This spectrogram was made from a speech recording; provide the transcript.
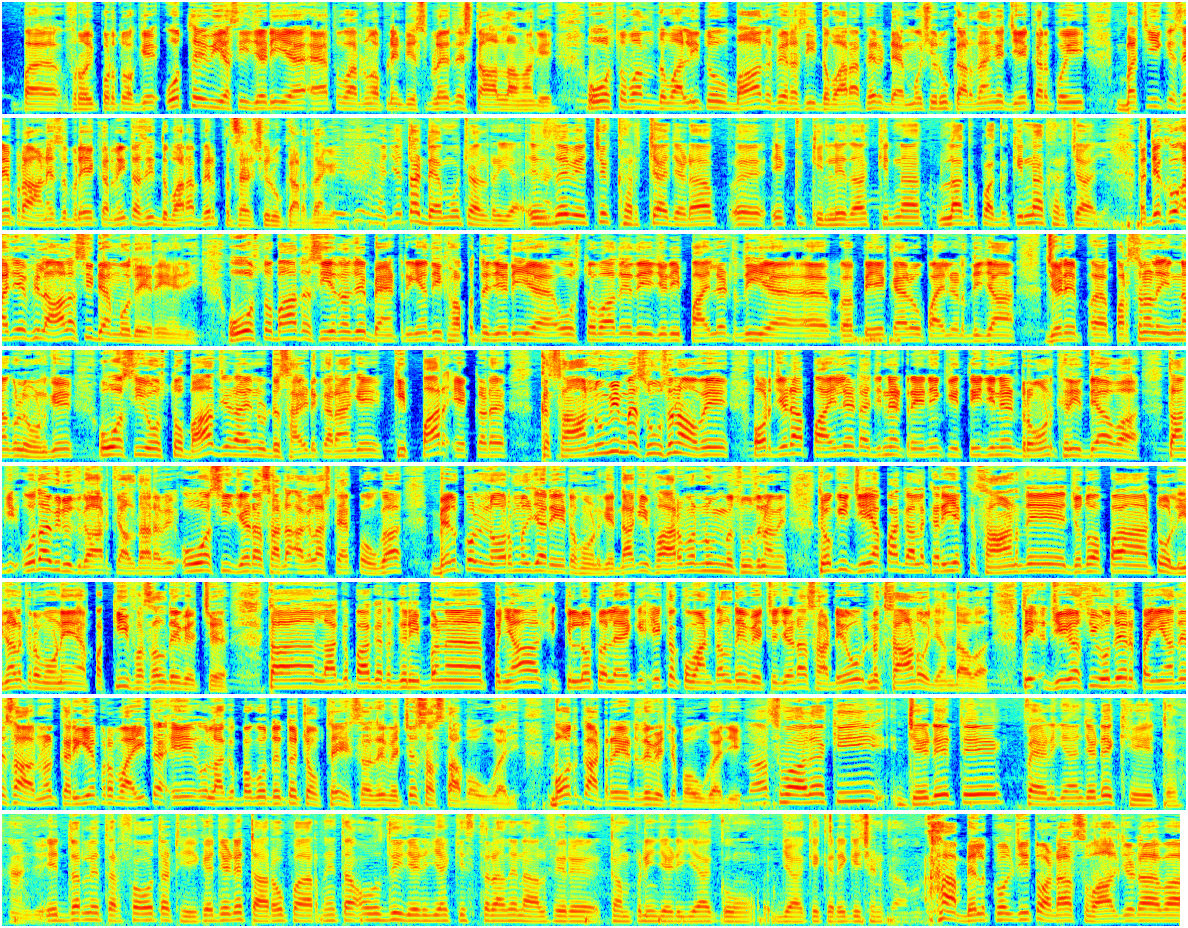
ਫਿਰੋਜ਼ਪੁਰ ਤੋਂ ਅੱਗੇ ਉੱਥੇ ਵੀ ਅਸੀਂ ਜਿਹੜੀ ਹੈ ਐਤਵਾਰ ਨੂੰ ਆਪਣੀ ਡਿਸਪਲੇ ਤੇ ਸਟਾਲ ਲਾਵਾਂਗੇ। ਉਸ ਤੋਂ ਬਾਅਦ ਦੀਵਾਲੀ ਤੋਂ ਬਾਅਦ ਫਿਰ ਅਸੀਂ ਦੁਬਾਰਾ ਫਿਰ ਡੈਮੋ ਸ਼ੁਰੂ ਕਰ ਦਾਂਗੇ। ਜੇਕਰ ਕੋਈ ਬਚੀ ਕਿਸੇ ਭਰਾ ਨੇ ਸਪਰੇਅ ਕਰਨੀ ਤਾਂ ਅਸੀਂ ਦੁਬਾਰਾ ਫਿਰ ਪ੍ਰੋਸੈਸ ਸ਼ੁਰੂ ਕਰ ਦਾਂਗੇ। ਹਜੇ ਤਾਂ ਡੈਮੋ ਚੱਲ ਰਹੀ ਆ। ਇਸ ਦੇ ਵਿੱਚ ਖਰਚਾ ਜਿਹੜਾ ਇੱਕ ਕਿੱਲੇ ਦਾ ਕਿੰਨਾ ਲਗਭਗ ਕਿੰਨਾ ਖਰਚਾ ਆ ਜਾਂਦਾ? ਦੇਖੋ ਅਜੇ ਫਿਲਹਾਲ ਅਸੀਂ ਡੈਮੋ ਦੇ ਰਹੇ ਹਾਂ ਜੀ। ਉਸ ਤੋਂ ਬਾਅਦ ਅਸੀਂ ਇਹਨਾਂ ਦੇ ਬੈਟਰੀਆਂ ਦੀ ਖਪਤ ਜਿਹੜੀ ਹੈ ਉਸ ਤੋਂ ਬਾਅਦ ਇਹਦੀ ਜਿਹੜੀ ਪਾਇਲਟ ਦੀ ਹੈ ਪੇ ਕੈਰੋ ਪਾਇਲਟ ਦੀ ਜਾਂ ਜਿਹੜੇ ਪਰਸਨਲ ਨਾਲ ਇਹਨਾਂ ਕੋਲ ਹੋਣਗੇ ਉਹ ਅਸੀਂ ਉਸ ਤੋਂ ਬਾਅਦ ਜਿਹੜਾ ਇਹਨੂੰ ਡਿਸਾਈਡ ਕਰਾਂਗੇ ਕਿ ਪਰ ਏਕੜ ਕਿਸਾਨ ਨੂੰ ਵੀ ਮਹਿਸੂਸ ਨਾ ਹੋਵੇ ਔਰ ਜਿਹੜਾ ਪਾਇਲਟ ਹੈ, ਜਿਹਨੇ ਟ੍ਰੇਨਿੰਗ ਕੀਤੀ, ਜਿਹਨੇ ਡਰੋਨ ਖਰੀਦਿਆ ਵਾ, ਤਾਂ ਕਿ ਉਹਦਾ ਵੀ ਰੁਜ਼ਗਾਰ ਚੱਲਦਾ ਰਹੇ। ਉਹ ਅਸੀਂ ਜਿਹੜਾ ਸਾਡਾ ਅਗਲਾ ਸਟੈਪ ਹੋਊਗਾ, ਬਿਲਕੁਲ ਨਾਰਮਲ ਜਿਹਾ ਰੇਟ ਹੋਣਗੇ, ਨਾ ਕਿ ਫਾਰਮਰ ਨੂੰ ਵੀ ਮਹਿਸੂਸ ਨਾ ਹੋਵੇ। ਕਿਉਂਕਿ ਜੇ ਆਪਾਂ ਗੱਲ ਕਰੀਏ ਕਿਸਾਨ ਦੇ, ਜਦੋਂ ਆਪਾਂ ਢੋਲੀ ਨਾਲ ਕਰਵਾਉਣੇ ਆ ਪੱਕੀ ਫਸਲ ਦੇ ਵਿੱਚ, ਤਾਂ ਲਗਭਗ ਤਕਰੀਬਨ 50 ਕਿਲੋ ਤੋਂ ਲੈ ਕੇ 1 ਕੁਆਂਟਲ ਦੇ ਵਿੱਚ ਜਿਹੜਾ ਸਾਡੇ ਉਹ ਨੁਕਸਾਨ ਹੋ ਜਾਂਦਾ ਵਾ। ਤੇ ਜੇ ਅਸੀਂ ਉਹਦੇ ਰੁਪਈਆਂ ਦੇ ਹਿਸਾਬ ਨਾਲ ਕਰੀਏ ਭਰਪਾਈ, ਤਾਂ ਇਹ ਲਗਭਗ ਉਹਦੇ ਤੋਂ ਚੌਥੇ ਹਿੱਸੇ ਦੇ ਵਿੱਚ ਸਸਤਾ ਪਊਗਾ ਜੀ। ਬਹੁਤ ਘੱਟ ਰੇਟ ਦੇ ਵਿੱਚ ਪਊਗਾ ਜੀ। ਦਾ ਸਵਾਲ ਹੈ ਕਿ ਜਿਹੜੇ ਤੇ ਪੈਲੀਆਂ ਜਿਹੜੇ ਖੇਤ ਹਾਂਜੀ। ਇਧਰਲੇ ਤਰਫਾ ਉਹ ਤਾਂ ਠੀਕ ਹੈ ਜਿਹੜੇ ਤਾਰੋ ਪਾਰ ਨੇ ਤਾਂ ਉਸ ਦੀ ਜਿਹੜੀ ਆ ਕਿਸ ਤਰ੍ਹਾਂ ਦੇ ਨਾਲ ਫਿਰ ਕੰਪਨੀ ਜਿਹੜੀ ਆ ਅੱਗੋਂ ਜਾ ਕੇ ਕਰੇਗੀ ਛਿਣਕਾਵ ਹਾਂ ਬਿਲਕੁਲ ਜੀ ਤੁਹਾਡਾ ਸਵਾਲ ਜਿਹੜਾ ਵਾ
